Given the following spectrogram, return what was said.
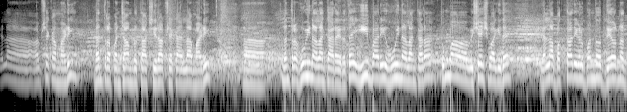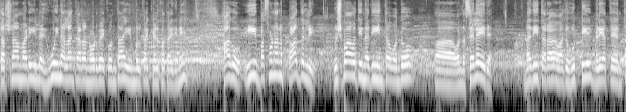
ಎಲ್ಲ ಅಭಿಷೇಕ ಮಾಡಿ, ನಂತರ ಪಂಚಾಮೃತ ಕ್ಷೀರಾಭಿಷೇಕ ಎಲ್ಲ ಮಾಡಿ. ನಂತರ ಹೂವಿನ ಅಲಂಕಾರ ಇರುತ್ತೆ. ಈ ಬಾರಿ ಹೂವಿನ ಅಲಂಕಾರ ತುಂಬ ವಿಶೇಷವಾಗಿದೆ. ಎಲ್ಲ ಭಕ್ತಾದಿಗಳು ಬಂದು ದೇವ್ರನ್ನ ದರ್ಶನ ಮಾಡಿ ಇಲ್ಲ ಹೂವಿನ ಅಲಂಕಾರ ನೋಡಬೇಕು ಅಂತ ಈ ಮೂಲಕ ಕೇಳ್ಕೊತಾ ಇದ್ದೀನಿ. ಹಾಗೂ ಈ ಬಸವಣ್ಣನ ಪಾದದಲ್ಲಿ ವೃಷಭಾವತಿ ನದಿ ಅಂತ ಒಂದು ಒಂದು ಸೆಲೆ ಇದೆ. ನದಿ ಥರ ಅದು ಹುಟ್ಟಿ ಬೆಳೆಯುತ್ತೆ ಅಂತ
